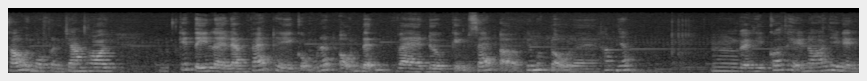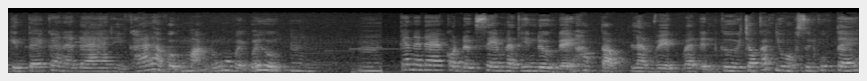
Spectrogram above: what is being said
6,1% thôi. Cái tỷ lệ lạm phát thì cũng rất ổn định và được kiểm soát ở cái mức độ là thấp nhất. Ừ, vậy thì có thể nói thì nền kinh tế Canada thì khá là vững mạnh đúng không vậy Quế Hương? Ừ. Ừ. Canada còn được xem là thiên đường để học tập, làm việc và định cư cho các du học sinh quốc tế.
